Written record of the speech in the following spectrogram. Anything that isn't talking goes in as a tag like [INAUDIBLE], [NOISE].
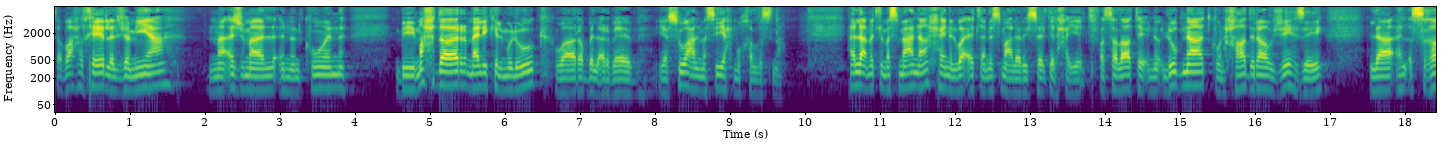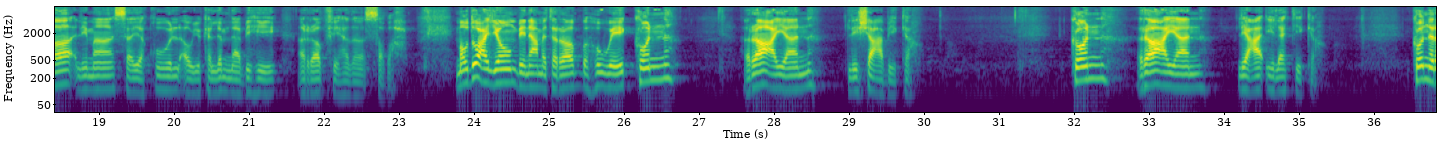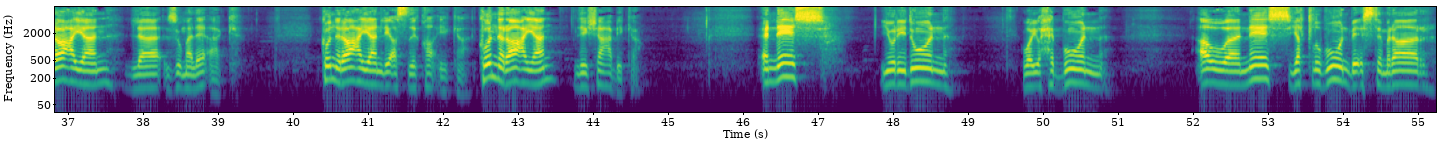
صباح الخير للجميع. ما أجمل انه نكون بمحضر ملك الملوك ورب الأرباب يسوع المسيح مخلصنا. هلأ مثل ما سمعنا حين الوقت لنسمع لرسالة الحياة فصلاتي انه قلوبنا تكون حاضرة وجاهزة للإصغاء لما سيقول أو يكلمنا به الرب في هذا الصباح. موضوع اليوم بنعمة الرب هو كن راعيا لشعبك. كن راعيا لعائلتك. كن راعيا لزملائك. كن راعيا لأصدقائك. كن راعيا لشعبك. الناس يريدون ويحبون أو ناس يطلبون باستمرار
